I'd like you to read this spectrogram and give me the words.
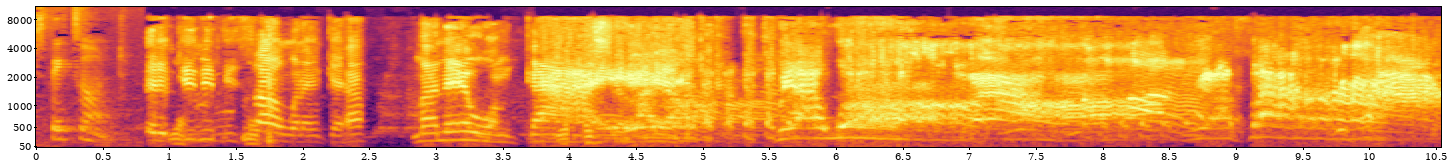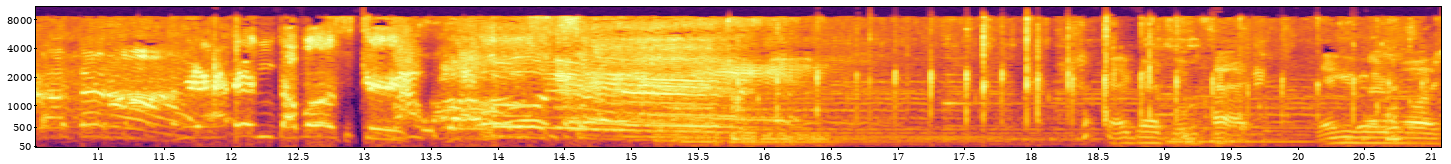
Stay tuned. Guinea Bissau nwere nke ha. Mana ịwụ nke anyị. We are one. We are far. We are in the basket. I got you. Thank you very much.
